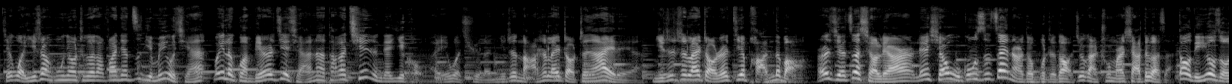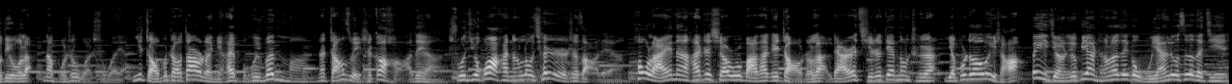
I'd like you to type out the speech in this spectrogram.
结果一上公交车，他发现自己没有钱。为了管别人借钱呢，他还亲人家一口。哎呦我去了，你这哪是来找真爱的呀？你这是来找人接盘的吧？而且这小莲连小五公司在哪都不知道，就敢出门。瞎嘚瑟，到底又走丢了？那不是我说呀，你找不着道了，你还不会问吗？那长嘴是干啥的呀？说句话还能漏气儿啊？是咋的呀？后来呢，还是小五把他给找着了，俩人骑着电动车，也不知道为啥，背景就变成了这个五颜六色的金，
